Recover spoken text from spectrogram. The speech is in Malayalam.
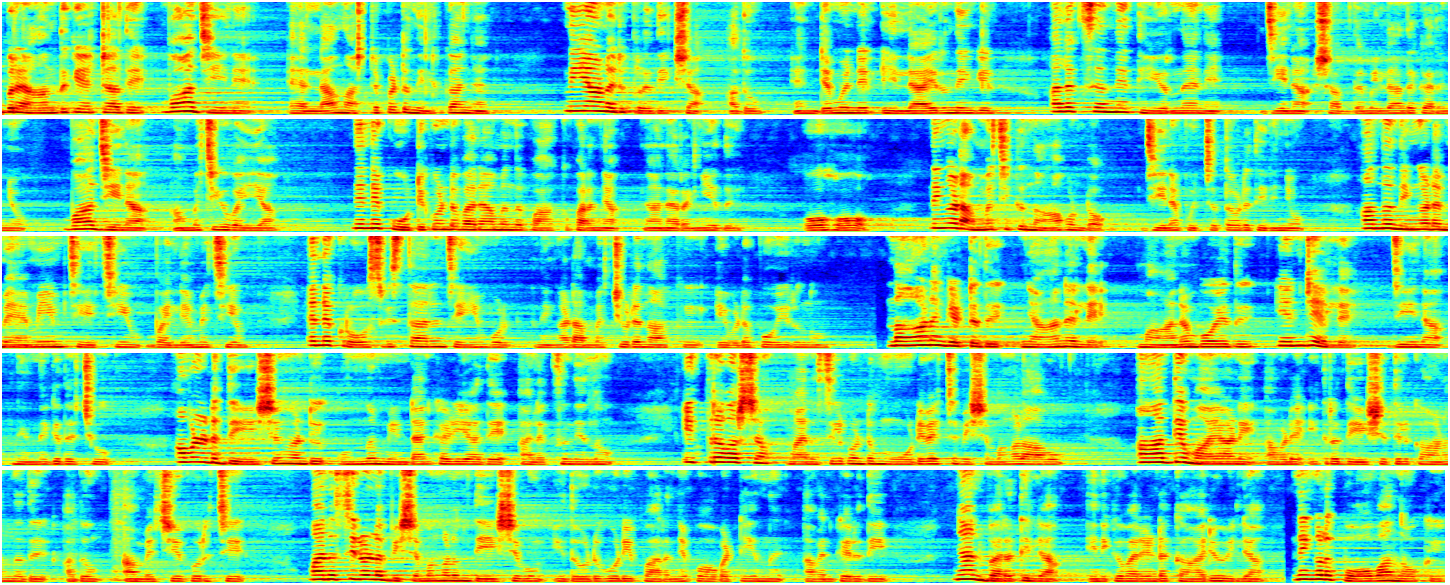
ഭ്രാന്ത് കേറ്റാതെ വാ ജീനെ എല്ലാം നഷ്ടപ്പെട്ട് നിൽക്കാൻ ഞാൻ. നീയാണൊരു പ്രതീക്ഷ. അതും എന്റെ മുന്നിൽ ഇല്ലായിരുന്നെങ്കിൽ അലക്സ് എന്നെ തീർന്നേനെ. ജീന ശബ്ദമില്ലാതെ കരഞ്ഞു. വാ ജീന അമ്മച്ചിക്ക് വയ്യ. നിന്നെ കൂട്ടിക്കൊണ്ട് വരാമെന്ന് വാക്ക് പറഞ്ഞ ഞാൻ ഇറങ്ങിയത്. ഓഹോ നിങ്ങളുടെ അമ്മച്ചിക്ക് നാവുണ്ടോ? ജീന പുച്ഛത്തോടെ തിരിഞ്ഞു. അന്ന് നിങ്ങളുടെ മേമയും ചേച്ചിയും വല്യമ്മച്ചിയും എന്നെ ക്രോസ് വിസ്താരം ചെയ്യുമ്പോൾ നിങ്ങളുടെ അമ്മച്ചിയുടെ നാക്ക് എവിടെ പോയിരുന്നു? നാണം കെട്ടത് ഞാനല്ലേ? മാനം പോയത് എന്റെ അല്ലേ ജീന നിന്നുകിതച്ചു അവളുടെ ദേഷ്യം കണ്ട് ഒന്നും മിണ്ടാൻ കഴിയാതെ അലക്സ് നിന്നു. ഇത്ര വർഷം മനസ്സിൽ കൊണ്ട് മൂടിവെച്ച വിഷമങ്ങളാവും. ആദ്യമായാണ് അവളെ ഇത്ര ദേഷ്യത്തിൽ കാണുന്നത് അതും അമ്മച്ചിയെക്കുറിച്ച്. മനസ്സിലുള്ള വിഷമങ്ങളും ദേഷ്യവും ഇതോടുകൂടി പറഞ്ഞു പോവട്ടെ എന്ന് അവൻ കരുതി. ഞാൻ വരത്തില്ല എനിക്ക് വരേണ്ട കാര്യവുമില്ല. നിങ്ങൾ പോവാൻ നോക്ക്.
